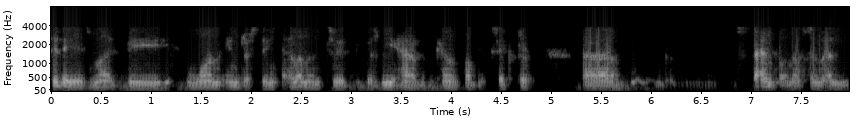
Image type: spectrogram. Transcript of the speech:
cities might be one interesting element to it because we have kind of public sector uh, stamp on us and, and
